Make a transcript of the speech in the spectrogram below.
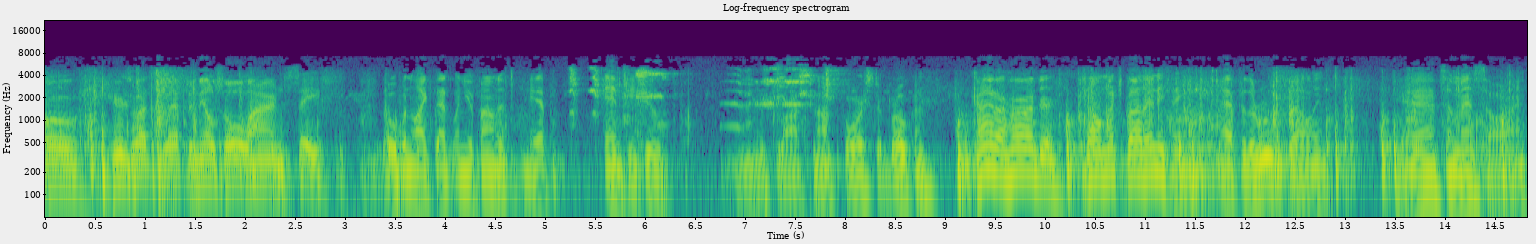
Oh, here's what's left of Milt's old iron safe. Was it open like that when you found it? Yep. Empty, too. Mm, this lock's not forced or broken. Kind of hard to tell much about anything after the roof fell in. Yeah, it's a mess, all right.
